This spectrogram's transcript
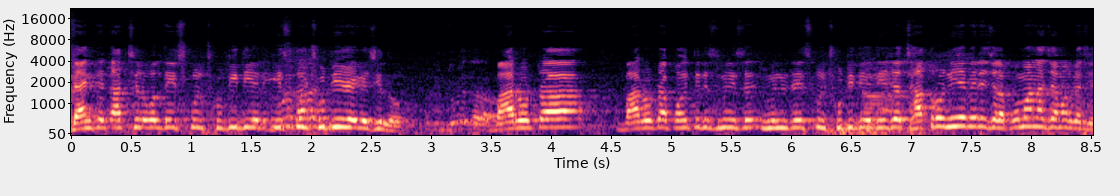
ব্যাংকে কাজ ছিল বলতে স্কুল ছুটি দিয়ে স্কুল ছুটি হয়ে গেছিল। বারোটা বারোটা পঁয়ত্রিশ মিনিট মিনিটে স্কুল ছুটি দিয়ে দিয়েছে। ছাত্র নিয়ে বেরিয়েছিল প্রমাণ আছে আমার কাছে।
